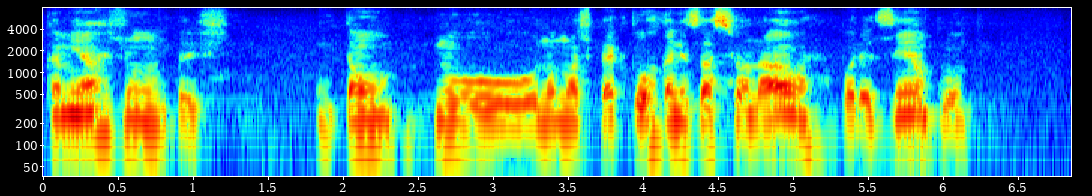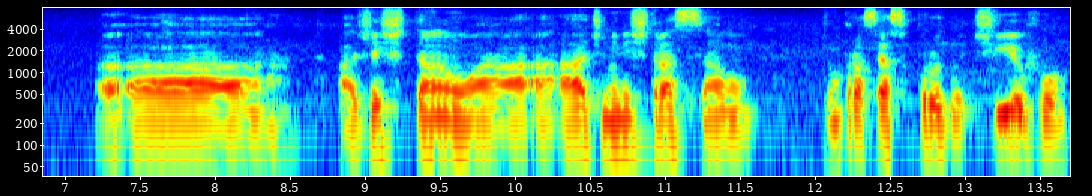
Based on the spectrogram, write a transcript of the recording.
caminhar juntas. Então, no, no aspecto organizacional, por exemplo, a, a gestão, a, a administração de um processo produtivo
